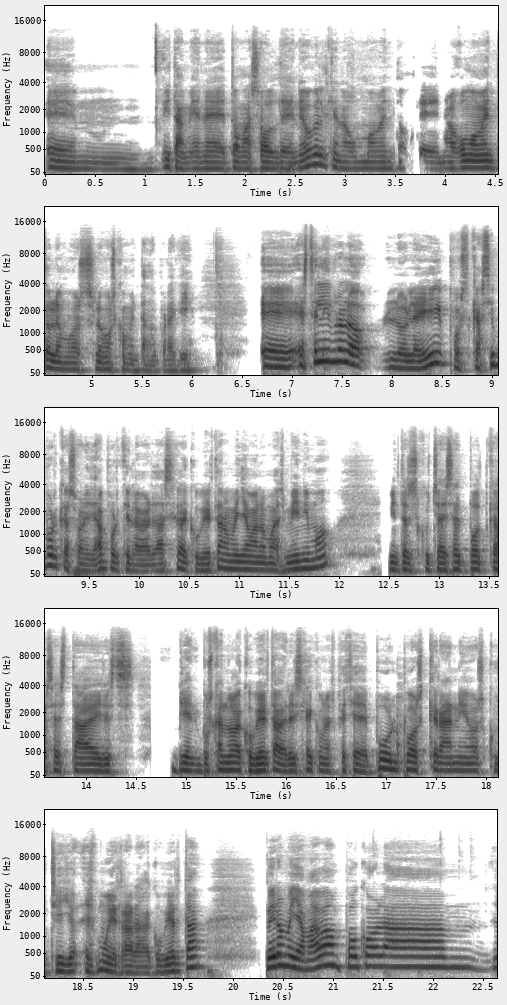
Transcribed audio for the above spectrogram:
em, y también eh, Thomas Hall de Nobel, que en algún momento, en algún momento lo, hemos, lo hemos comentado por aquí. Eh, este libro lo, lo, leí pues casi por casualidad, porque la verdad es que la cubierta no me llama lo más mínimo. Mientras escucháis el podcast estáis bien buscando la cubierta, veréis que hay una especie de pulpos, cráneos, cuchillos. Es muy rara la cubierta. Pero me llamaba un poco la,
